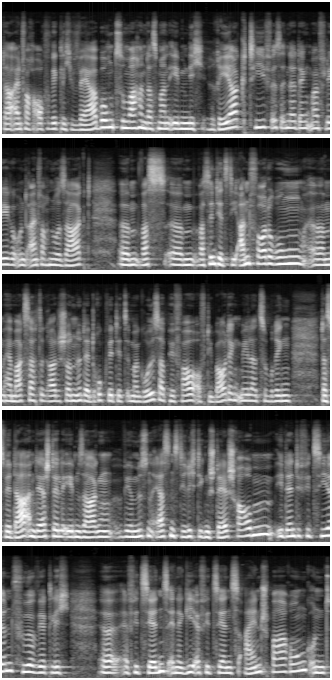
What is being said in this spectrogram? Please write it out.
da einfach auch wirklich Werbung zu machen, dass man eben nicht reaktiv ist in der Denkmalpflege und einfach nur sagt, ähm, was, ähm, was sind jetzt die Anforderungen. Ähm, Herr Marx sagte gerade schon, ne, der Druck wird jetzt immer größer, PV auf die Baudenkmäler zu bringen, dass wir da an der Stelle eben sagen, wir müssen erstens die richtigen Stellschrauben identifizieren für wirklich äh, Effizienz, Energieeffizienz, Einsparung und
